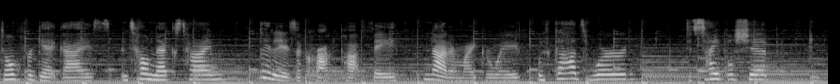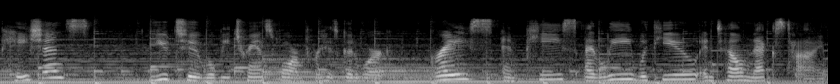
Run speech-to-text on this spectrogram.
don't forget, guys, until next time, it is a crockpot faith, not a microwave. With God's Word, discipleship, and patience, you too will be transformed for His good work. Grace and peace I leave with you until next time.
